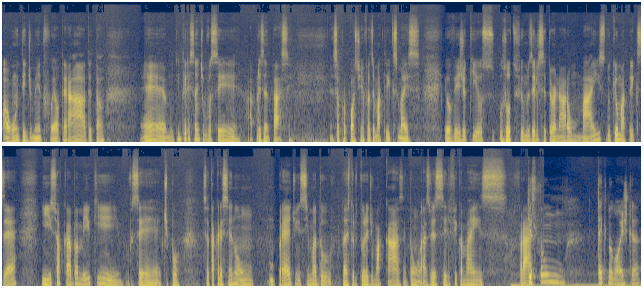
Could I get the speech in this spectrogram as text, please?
algum entendimento foi alterado e tal. É muito interessante você apresentasse essa proposta de refazer Matrix, mas eu vejo que os, os outros filmes eles se tornaram mais do que o Matrix é, e isso acaba meio que você, tipo, você tá crescendo um, um prédio em cima do, da estrutura de uma casa, então às vezes ele fica mais frágil. Questão tecnológica,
